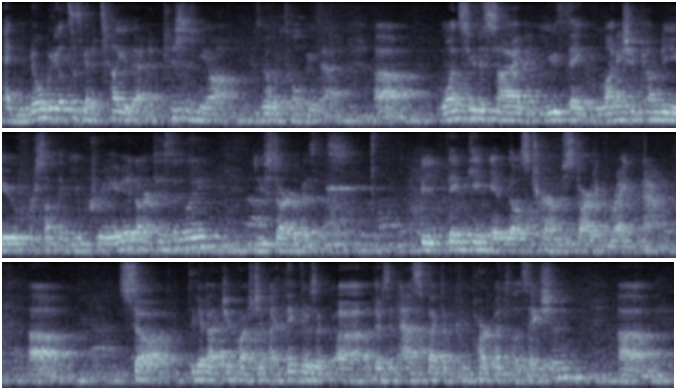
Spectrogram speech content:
And nobody else is going to tell you that. And it pisses me off because nobody told me that. Um, once you decide you think money should come to you for something you've created artistically, you start a business. Be thinking in those terms starting right now. Um, so, to get back to your question, I think there's a uh, there's an aspect of compartmentalization. Um,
